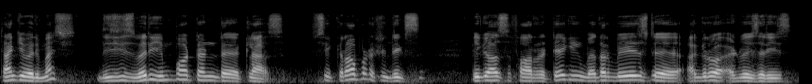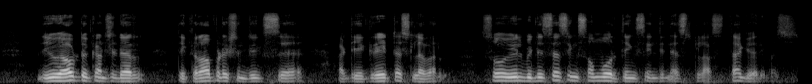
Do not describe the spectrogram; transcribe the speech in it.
Thank you very much. This is very important uh, class. See crop protection risks because for taking weather based uh, agro advisories, you have to consider the crop protection risks uh, at a greatest level. So, we will be discussing some more things in the next class. Thank you very much.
